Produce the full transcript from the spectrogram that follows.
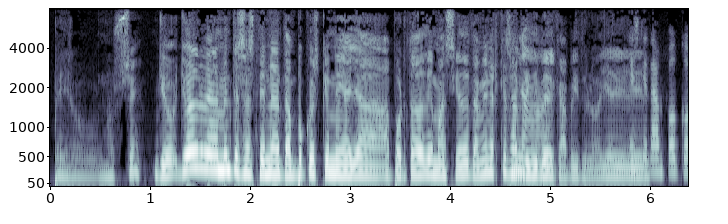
Pero no sé. Yo, yo realmente esa escena tampoco es que me haya aportado demasiado. También es que es al No. principio del capítulo. y el- Es que tampoco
